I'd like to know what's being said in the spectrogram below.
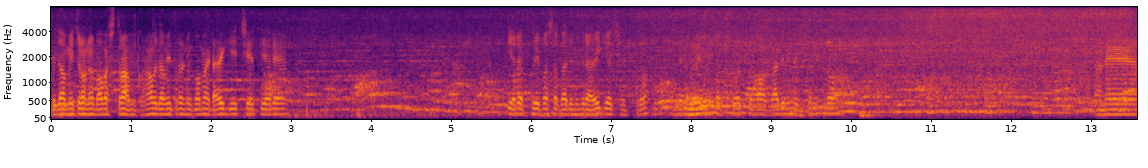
બધા મિત્રોને બાબા ઘણા બધા મિત્રોની કોમેન્ટ આવી ગઈ છે અત્યારે. અત્યારે ફરી પાછા ગાંધી મંદિર આવી ગયા છે મિત્રો. ગાંધી છે મિત્રો. અને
